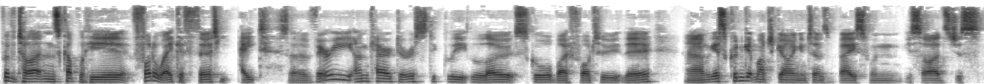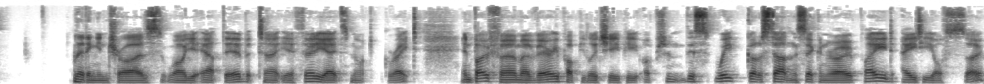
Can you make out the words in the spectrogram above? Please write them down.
For the Titans, couple here, Fotuaika 38. So very uncharacteristically low score by Fotu there. Um, I guess couldn't get much going in terms of base when your side's just letting in tries while you're out there. But uh, yeah, 38 is not great. And Beau a very popular cheapie option this week. Got a start in the second row, played 80 off so. I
